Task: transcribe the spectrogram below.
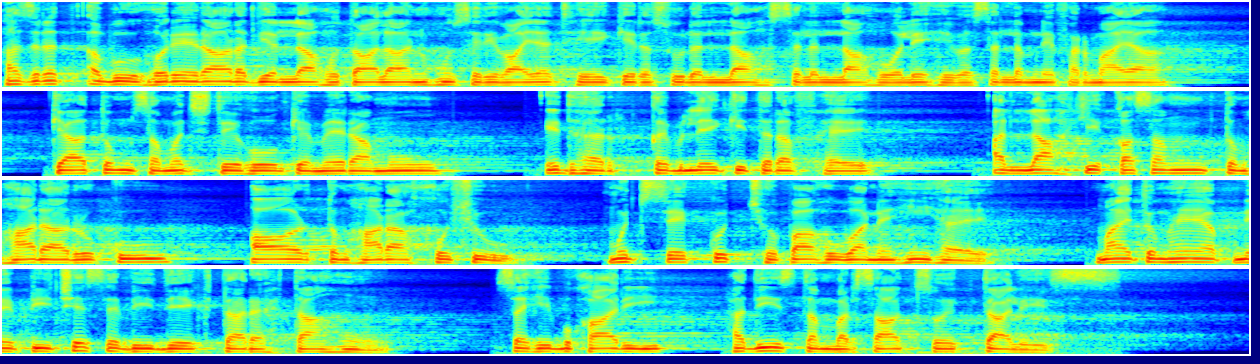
حضرت ابو حریرہ رضی اللہ تعالیٰ عنہ سے روایت ہے کہ رسول اللہ صلی اللہ علیہ وسلم نے فرمایا، کیا تم سمجھتے ہو کہ میرا منہ ادھر قبلے کی طرف ہے؟ اللہ کی قسم، تمہارا رکوع اور تمہارا خوشو مجھ سے کچھ چھپا ہوا نہیں ہے۔ میں تمہیں اپنے پیچھے سے بھی دیکھتا رہتا ہوں۔ صحیح بخاری، حدیث نمبر سات سو اکتالیس۔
